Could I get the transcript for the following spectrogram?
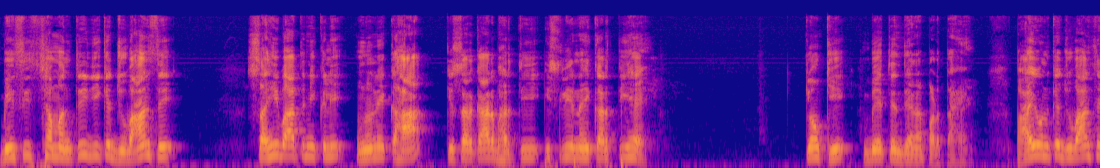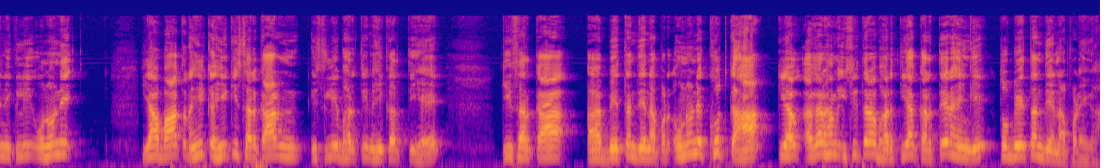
बेसिक शिक्षा मंत्री जी के ज़ुबान से सही बात निकली। उन्होंने कहा कि सरकार भर्ती इसलिए नहीं करती है क्योंकि वेतन देना पड़ता है। भाई उनके ज़ुबान से निकली। उन्होंने यह बात नहीं कही कि सरकार इसलिए भर्ती नहीं करती है कि सरकार वेतन देना पड़ता उन्होंने खुद कहा कि अगर हम इसी तरह भर्तियाँ करते रहेंगे तो वेतन देना पड़ेगा।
